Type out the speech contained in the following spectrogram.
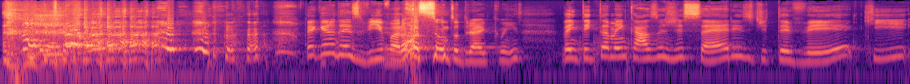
Pequeno desvio para o assunto drag queens. Bem, tem também casos de séries de TV que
